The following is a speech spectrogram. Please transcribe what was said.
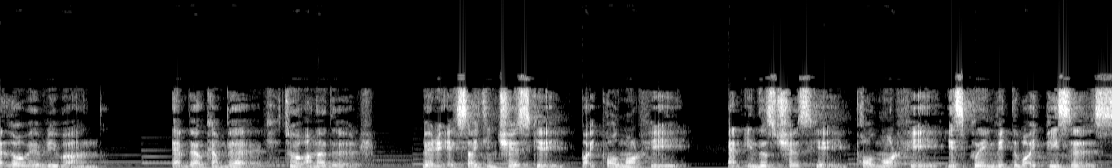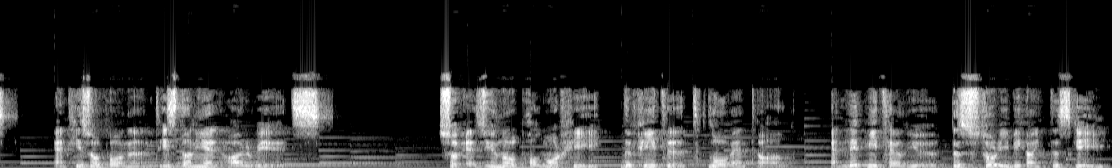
Hello everyone, and welcome back to another very exciting chess game by Paul Morphy. And in this chess game, Paul Morphy is playing with the white pieces, and his opponent is Daniel Harrwitz. So as you know, Paul Morphy defeated Lowenthal. And let me tell you the story behind this game.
